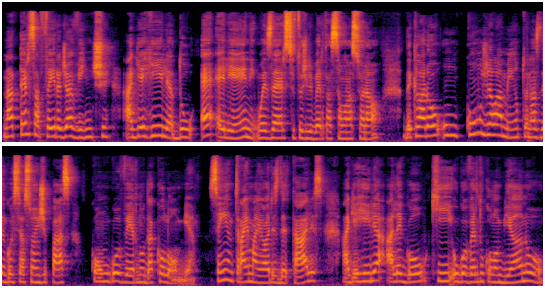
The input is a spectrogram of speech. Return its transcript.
Na terça-feira, dia 20, a guerrilha do ELN, o Exército de Libertação Nacional, declarou um congelamento nas negociações de paz com o governo da Colômbia. Sem entrar em maiores detalhes, a guerrilha alegou que o governo colombiano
